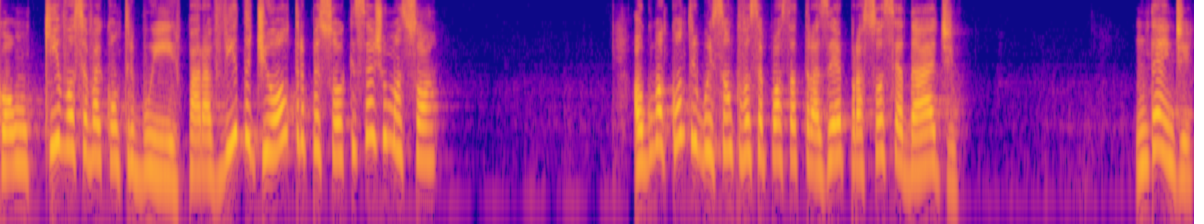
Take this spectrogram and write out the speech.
com o que você vai contribuir para a vida de outra pessoa, que seja uma só. Alguma contribuição que você possa trazer para a sociedade. Entende?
